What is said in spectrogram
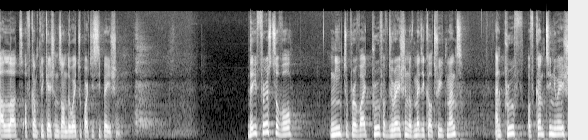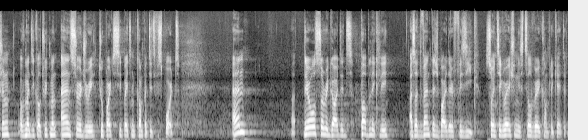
a lot of complications on the way to participation. They first of all need to provide proof of duration of medical treatment and proof of continuation of medical treatment and surgery to participate in competitive sport. And uh, they're also regarded publicly as advantaged by their physique, so integration is still very complicated.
